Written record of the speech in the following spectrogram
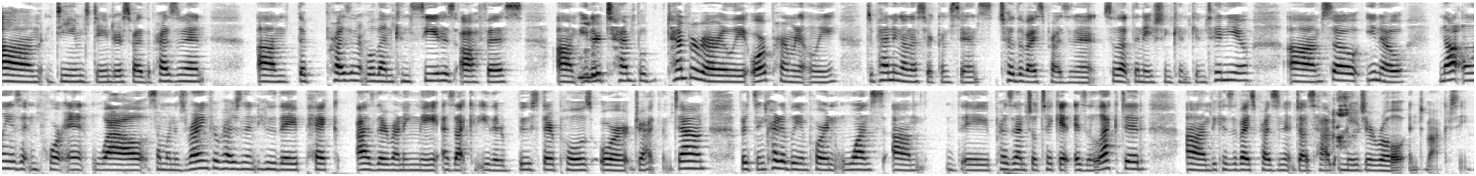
um, deemed dangerous by the president. Um, the president will then concede his office, um, either temp- temporarily or permanently, depending on the circumstance, to the vice president so that the nation can continue. Um, so, you know, not only is it important while someone is running for president who they pick as their running mate, as that could either boost their polls or drag them down, but it's incredibly important once um, the presidential ticket is elected um, because the vice president does have a major role in democracy.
